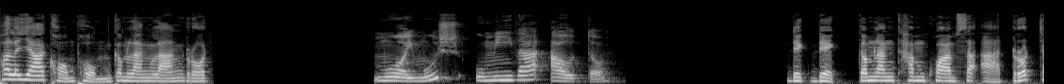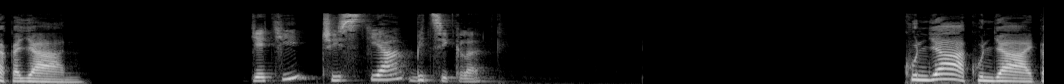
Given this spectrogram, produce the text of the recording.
ภรรยาของผมกำลังล้างรถ Môj muž umýva auto เด็กๆ กำลังทำความสะอาดรถจักรยาน Deti čistia bicykle คุณย่าคุณยายก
